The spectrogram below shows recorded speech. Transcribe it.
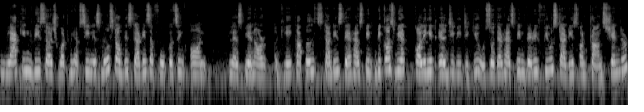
lack in research, what we have seen is most of these studies are focusing on lesbian or gay couple studies there has been because we are calling it lgbtq so there has been very few studies on transgender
